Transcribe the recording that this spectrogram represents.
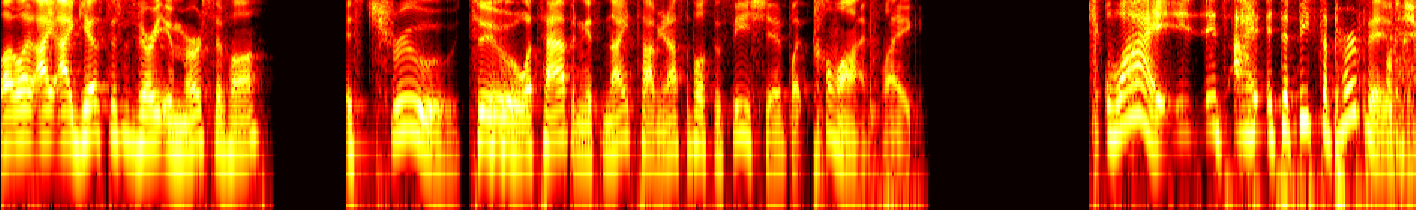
Well, I, I guess this is very immersive, huh? It's true to what's happening. It's nighttime. You're not supposed to see shit, but come on, like, why? It, I, it defeats the purpose.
